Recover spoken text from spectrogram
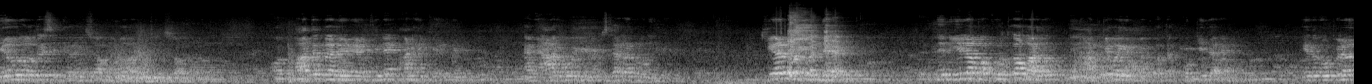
ದೇವರು ಅಂದರೆ ಸಿದ್ಧರಾಮ ಸ್ವಾಮಿಗಳು ಅರ್ಜುನ ಸ್ವಾಮಿಗಳು ಅವ್ರ ಏನು ಹೇಳ್ತೀನಿ, ನಾನು ಕೇಳ್ತೀನಿ? ನಾನು ಯಾರು ಹೋಗಿ ನಮಸ್ಕಾರ ನೋಡಿದ್ದೀನಿ ಕೇಳಿ ಬಂದೆ. ನೀನು ಇಲ್ಲಪ್ಪ ಕುತ್ಕೋಬಾರ್ದು. ನೀನು ಆಕ್ಟಿವ್ ಆಗಿರ್ಬೇಕು ಅಂತ ಕೊಟ್ಟಿದ್ದಾರೆ. ಇದರ ಉಪಯೋಗ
